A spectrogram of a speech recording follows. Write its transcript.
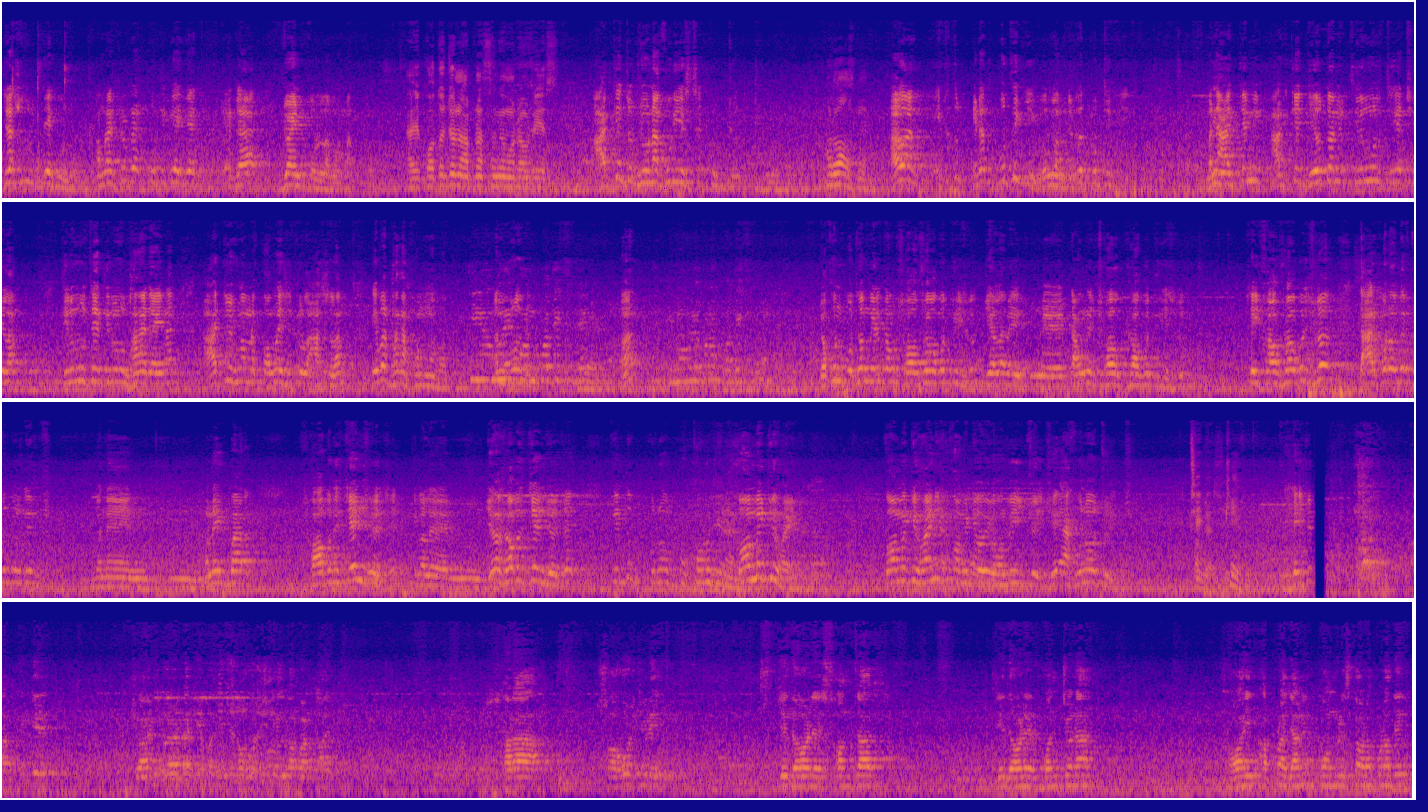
যেটা শুধু দেখুন আমরা একটু প্রতীকে এটা জয়েন করলাম আমার। আচ্ছা কতজন আপনার সঙ্গে মোটামুটি এসছে? আজকে তো জোনা কুড়ি এসছে খুব আরও আসবেন আর এটা তো এটা তো প্রতীকী বললাম এটা তো প্রতীকী। মানে আজকে আমি আজকে যেহেতু আমি তৃণমূল থেকে ছিলাম তৃণমূল থেকে তৃণমূল ভাঙা যায় না আজ যখন আমরা কংগ্রেসে চলে আসলাম এবার ভাঙা সম্ভব হবে। হ্যাঁ? যখন প্রথম গেলে তখন সহসভাপতি ছিল জেলা টাউনের সহ সভাপতি ছিল। সেই সহসভাপতি ছিল তারপরে ওদের কোনো মানে অনেকবার সভাপতি চেঞ্জ হয়েছে কী বলে জেলা সভাপতি চেঞ্জ হয়েছে কিন্তু কোনো কমিটি হয়নি। কমিটি হয়নি কমিটি ওই ওইভাবেই চলছে এখনও চলছে। ঠিক আছে। ঠিক। এই জয়েন সহজ ব্যাপার নয় সারা শহর জুড়ে যে ধরনের সন্ত্রাস যে ধরনের বঞ্চনা হয় আপনারা জানেন কংগ্রেস তো অপরাধে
